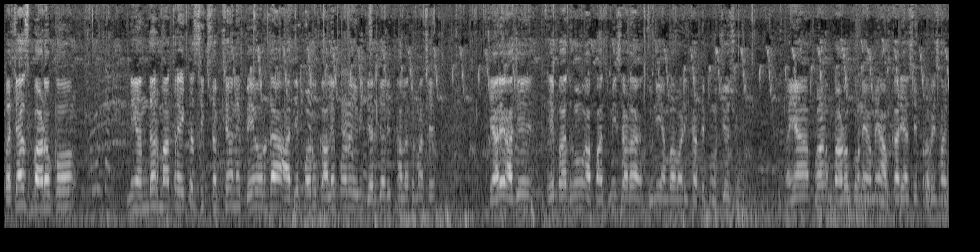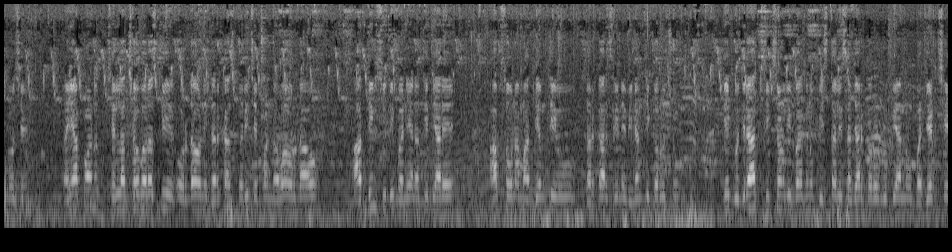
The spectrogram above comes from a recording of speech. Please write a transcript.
પચાસ બાળકોની અંદર માત્ર એક જ શિક્ષક છે અને બે ઓરડા આજે પડું, કાલે પડું એવી જર્જરિત હાલતમાં છે. ત્યારે આજે એ બાદ હું આ પાંચમી શાળા જૂની આંબાવાડી ખાતે પહોંચ્યો છું, અહીંયા પણ બાળકોને અમે આવકાર્યા છે, પ્રવેશ આપ્યો છે. અહીંયા પણ છેલ્લા છ વર્ષથી ઓરડાઓની દરખાસ્ત કરી છે, પણ નવા ઓરડાઓ આજ દિન સુધી બન્યા નથી. ત્યારે આપ સૌના માધ્યમથી હું સરકારશ્રીને વિનંતી કરું છું કે ગુજરાત શિક્ષણ વિભાગનું પિસ્તાલીસ હજાર કરોડ રૂપિયાનું બજેટ છે.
